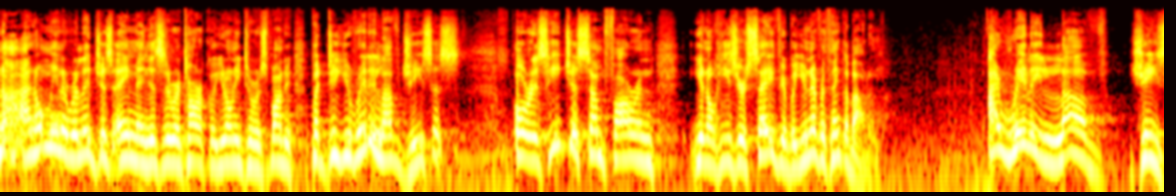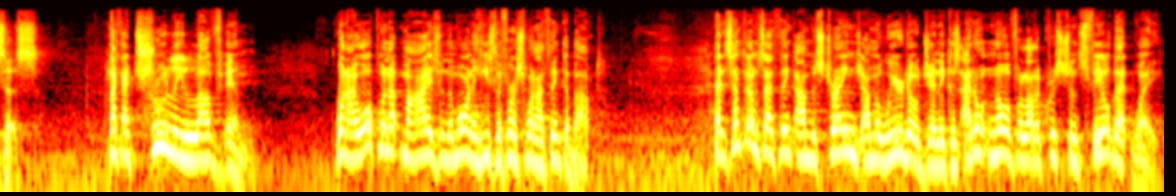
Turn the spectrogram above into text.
No, I don't mean a religious amen. This is a rhetorical. You don't need to respond to it. But do you really love Jesus? Or is he just some foreign, you know, he's your savior, but you never think about him? I really love Jesus. Like I truly love him. When I open up my eyes in the morning, he's the first one I think about. And sometimes I think I'm a strange, I'm a weirdo, Jenny, because I don't know if a lot of Christians feel that way.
